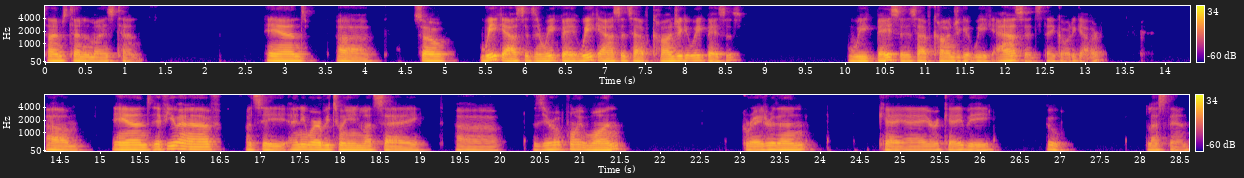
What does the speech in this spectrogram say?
times 10 to the minus 10. And uh, so weak acids and weak, weak acids have conjugate weak bases. Weak bases have conjugate weak acids. They go together. Um, and if you have, let's see, anywhere between, let's say, uh, 0 0.1 greater than Ka or Kb, ooh, less than,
